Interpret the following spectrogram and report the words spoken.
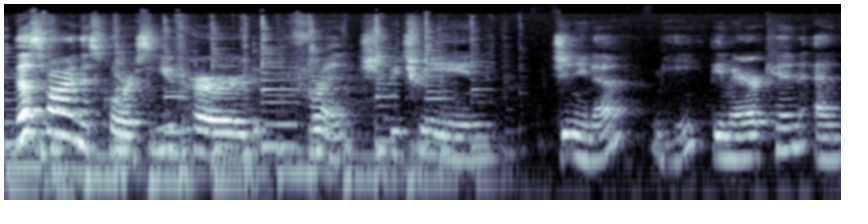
Thus far in this course, you've heard French between Janina, me, the American, and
